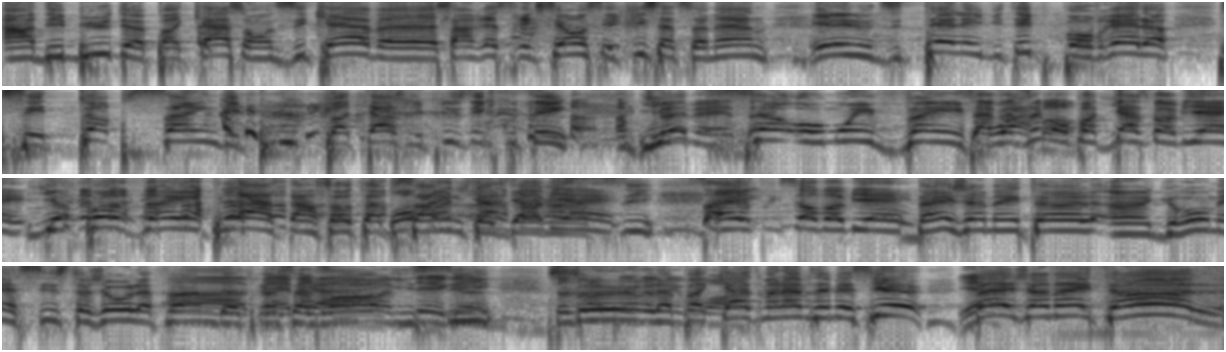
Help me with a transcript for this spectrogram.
en début de podcast, on dit Kev, euh, sans restriction, c'est qui cette semaine? Et là, il nous dit tel invité, puis pour vrai, là, c'est top 5 des plus podcasts les plus écoutés. Il a mais dit ça au moins 20 ça fois. veut dire que mon podcast va bien. Il n'y a pas 20 places dans son top Mon 5, je te le podcast va bien. garantis. Sans Hey, restriction va bien. Benjamin Toll, un gros merci. C'est toujours le fun Ah, de te ben, recevoir merci d'avoir ici sur de le voir. Podcast. Mesdames et messieurs. Benjamin Toll!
